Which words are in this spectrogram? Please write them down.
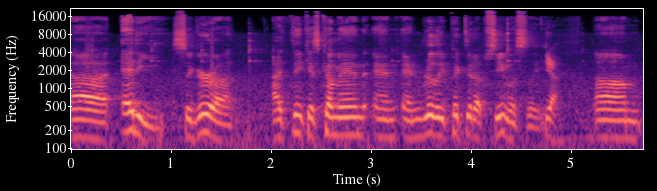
uh, Eddie Segura, I think has come in and, and really picked it up seamlessly. Yeah. Um,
